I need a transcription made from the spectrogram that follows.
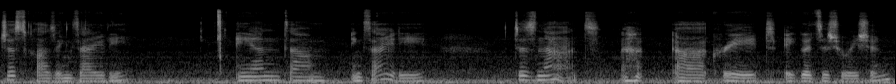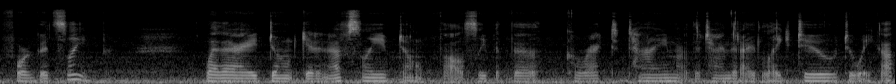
just cause anxiety, and um, anxiety does not uh, create a good situation for good sleep. Whether I don't get enough sleep, don't fall asleep at the correct time or the time that I'd like to to wake up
